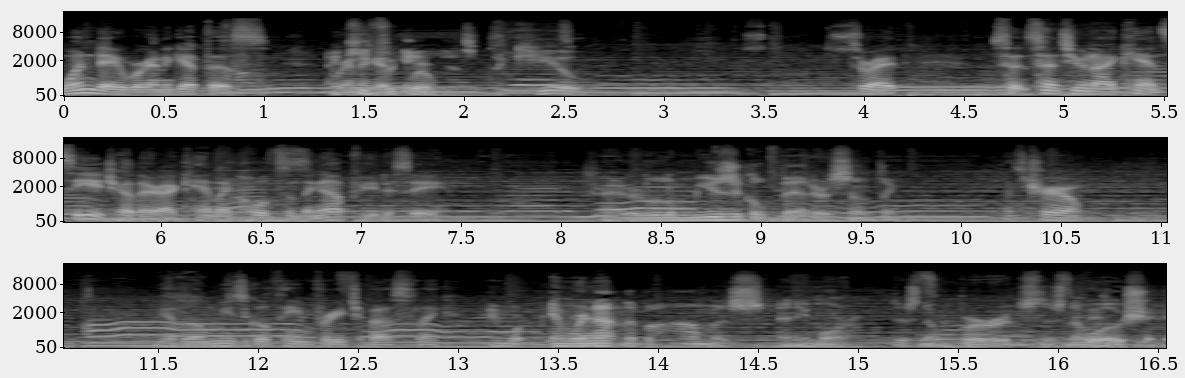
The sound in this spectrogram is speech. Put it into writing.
One day we're gonna get this. We're I keep get. forgetting that's the cue. That's right. So, since you and I can't see each other, I can't like hold something up for you to see. Try a little musical bed or something. That's true. We have a little musical theme for each of us. Like, And we're, and we're not in the Bahamas anymore. There's no birds. There's no ocean.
